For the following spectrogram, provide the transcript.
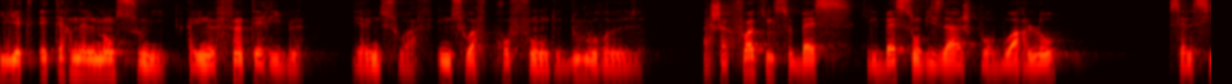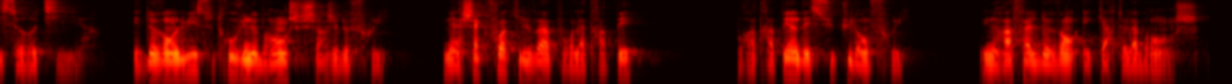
Il y est éternellement soumis à une faim terrible, et a une soif, une soif profonde, douloureuse. À chaque fois qu'il se baisse, qu'il baisse son visage pour boire l'eau, celle-ci se retire, et devant lui se trouve une branche chargée de fruits. Mais à chaque fois qu'il va pour l'attraper, pour attraper un des succulents fruits, une rafale de vent écarte la branche.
